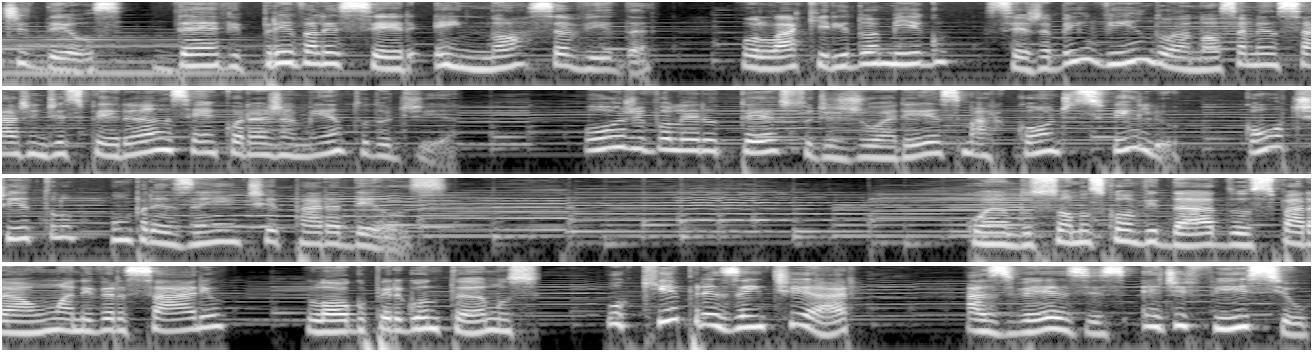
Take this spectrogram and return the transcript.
de Deus deve prevalecer em nossa vida. Olá, querido amigo, seja bem-vindo à nossa mensagem de esperança e encorajamento do dia. Hoje vou ler o texto de Juarez Marcondes Filho, com o título Um Presente para Deus. Quando somos convidados para um aniversário, logo perguntamos o que presentear. Às vezes é difícil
